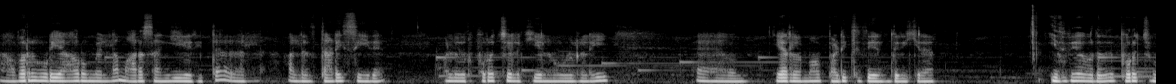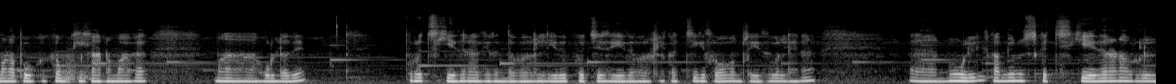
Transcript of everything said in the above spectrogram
அவர்களுடைய ஆர்வம் எல்லாம் அரசு அங்கீகரித்த அல்லது தடை செய்த பல்வேறு புரட்சி இலக்கிய நூல்களை ஏராளமாக படித்து தேர்ந்திருக்கிறார் இதுவே அவரது புரட்சி மனப்போக்குக்கு முக்கிய காரணமாக உள்ளது. புரட்சிக்கு எதிராக இருந்தவர்கள் எதிர்ப்புரட்சி செய்தவர்கள் கட்சிக்கு துரோகம் செய்தவர்கள் என நூலில் கம்யூனிஸ்ட் கட்சிக்கு எதிரானவர்கள்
